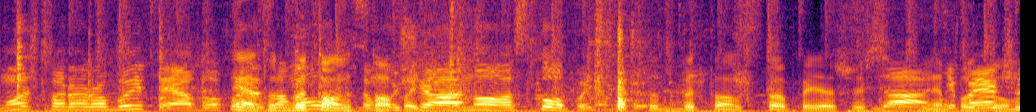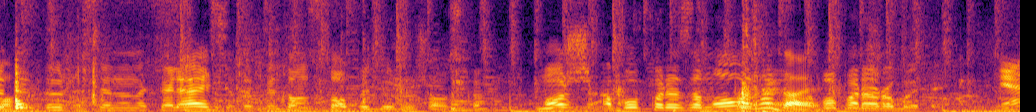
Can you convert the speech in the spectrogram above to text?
Можеш переробити або перезамовити, бетон тому стопить. що воно стопить. тут бетон стопить, я щось Да, не типа, якщо подумав. ти дуже сильно нахиляєшся, то бетон стопить дуже жорстко. Можеш або перезамовити, Погадай. або переробити. Ні?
